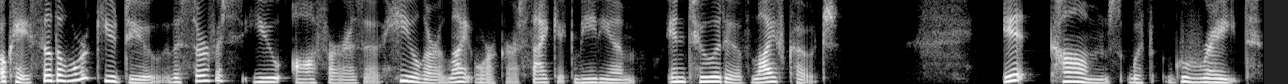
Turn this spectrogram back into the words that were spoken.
Okay, so the work you do, the service you offer as a healer, light worker, psychic, medium, intuitive, life coach, it comes with great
